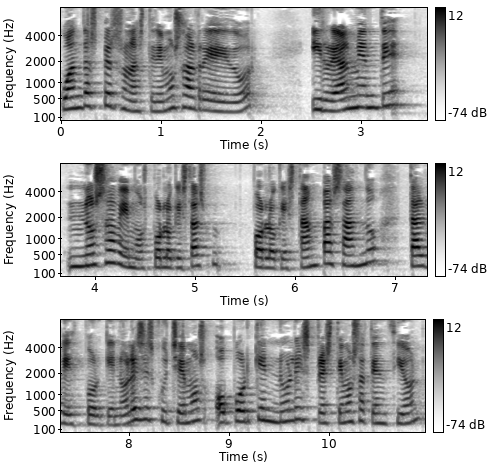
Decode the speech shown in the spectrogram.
¿Cuántas personas tenemos alrededor y realmente no sabemos por lo que estás por lo que están pasando, tal vez porque no les escuchemos o porque no les prestemos atención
